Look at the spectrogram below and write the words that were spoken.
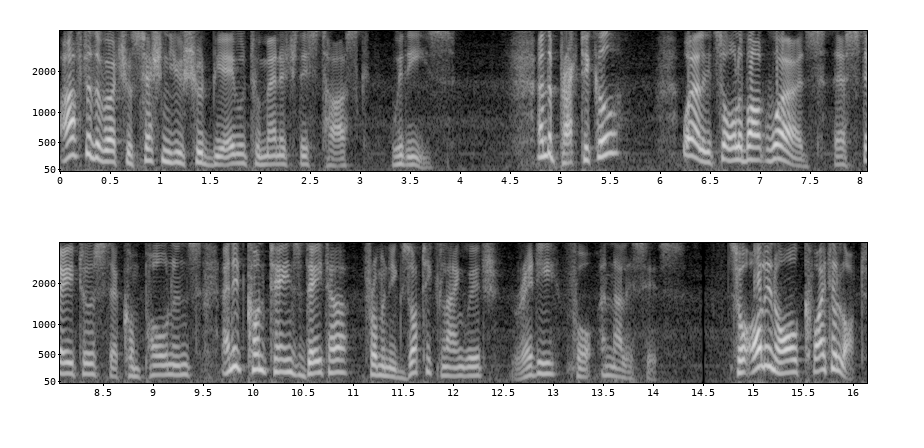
After the virtual session you should be able to manage this task with ease. And the practical? Well, it's all about words, their status, their components, and it contains data from an exotic language ready for analysis. So all in all, quite a lot.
